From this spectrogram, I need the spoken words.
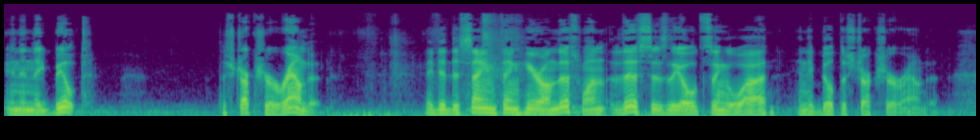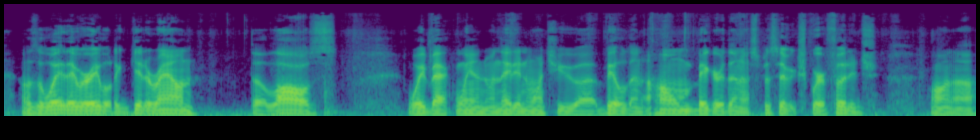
and then they built the structure around it. They did the same thing here on this one. This is the old single wide and they built the structure around it. That was the way they were able to get around the laws way back when when they didn't want you uh, building a home bigger than a specific square footage on a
